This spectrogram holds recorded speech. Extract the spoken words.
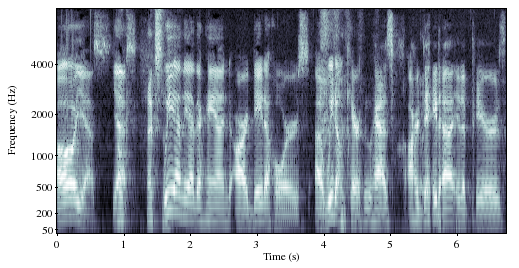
Oh yes, yes. Okay, excellent. We, on the other hand, are data whores. Uh, we don't care who has our data. It appears,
